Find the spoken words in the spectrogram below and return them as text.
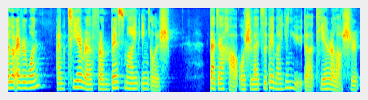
Hello everyone, I'm Tierra from Best Mind English. 大家好，我是来自贝曼英语的 Tierra 老师。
